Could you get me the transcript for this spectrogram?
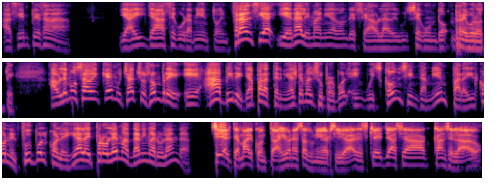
Así empiezan a, y hay ya aseguramiento en Francia y en Alemania donde se habla de un segundo rebrote. Hablemos, ¿saben qué, muchachos? Hombre, eh, ah, mire, ya para terminar el tema del Super Bowl, en Wisconsin también, para ir con el fútbol colegial, hay problemas, Dani Marulanda. Sí, el tema del contagio en estas universidades es que ya se ha cancelado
